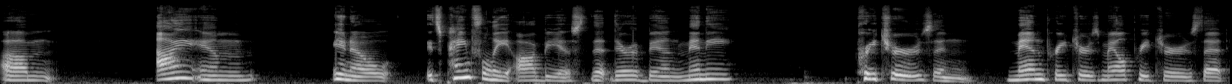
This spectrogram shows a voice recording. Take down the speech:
Um, I am, you know, it's painfully obvious that there have been many preachers and men preachers, male preachers that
